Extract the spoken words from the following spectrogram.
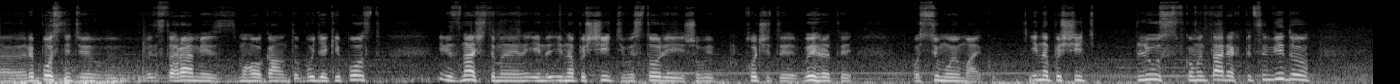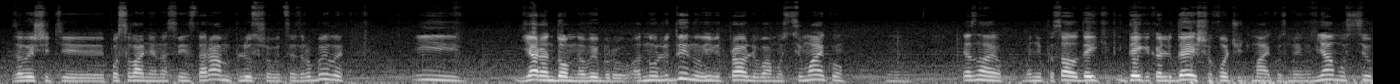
е, репостніть в інстаграмі з мого аккаунту будь-який пост і відзначте мене і напишіть в історії, що ви хочете виграти ось цю мою майку. І напишіть плюс в коментарях під цим відео. Залишіть е, посилання на свій інстаграм, плюс, що ви це зробили. І я рандомно виберу одну людину і відправлю вам ось цю майку. Я знаю, мені писало декілька людей, що хочуть майку з моїм ім'ям ось цю. Е,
